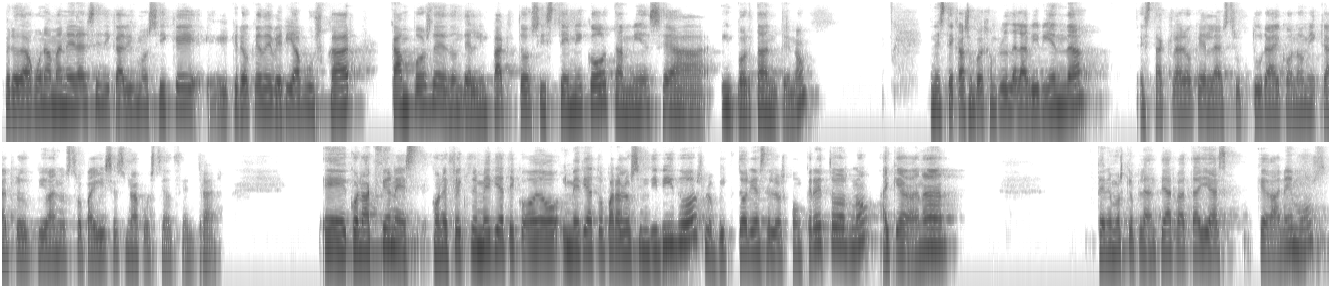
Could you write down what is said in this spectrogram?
pero de alguna manera el sindicalismo sí que eh, creo que debería buscar campos de donde el impacto sistémico también sea importante. ¿no? En este caso, por ejemplo, el de la vivienda, está claro que la estructura económica y productiva de nuestro país es una cuestión central. Eh, con acciones con efecto inmediato, inmediato para los individuos, las victorias de los concretos, ¿no? Hay que ganar, tenemos que plantear batallas que ganemos,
